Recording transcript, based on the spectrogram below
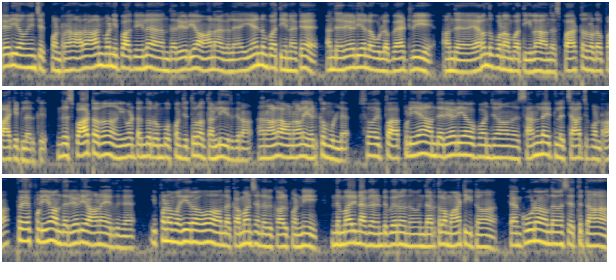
ரேடியோவையும் செக் பண்ணுறான் அதை ஆன் பண்ணி பார்க்கையில அந்த ரேடியோ ஆன் ஆகலை. ஏன்னு பார்த்தீங்கன்னாக்க அந்த ரேடியோவில் உள்ள பேட்டரி அந்த இறந்து போனால் பார்த்தீங்களா? அந்த ஸ்பாட்டரோட பாக்கெட்டில் இருக்குது இந்த ஸ்பாட்டரும் இவன்ட்டு வந்து ரொம்ப கொஞ்சம் தூரம் தள்ளி இருக்கிறான். அதனால் அவனால் எடுக்க முடியல. ஸோ இப்போ அப்படியே அந்த ரேடியோவை கொஞ்சம் அந்த சன்லைட்டில் சார்ஜ் பண்ணுறான் இப்போ எப்படியோ அந்த ரேடியோ ஆன் ஆயிருதுங்க. இப்போ நம்ம ஹீரோவும் அந்த கமாண்ட் சென்டருக்கு கால் பண்ணி இந்த மாதிரி நாங்கள் ரெண்டு பேரும் இந்த இந்த இடத்துல மாட்டிக்கிட்டோம். என் கூட வந்தவன் செத்துட்டான்.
